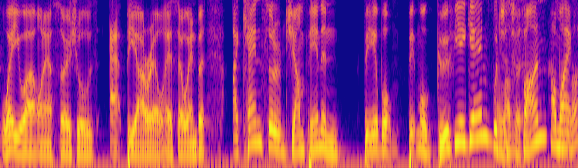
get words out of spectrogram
where you are on our socials at BRLSON. But I can sort of jump in and be a bit- more goofy again, which is it. fun. I'm like, oh, it.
